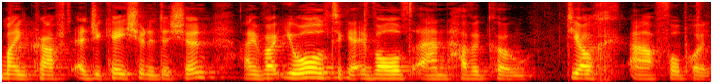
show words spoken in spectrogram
Minecraft Education Edition. I invite you all to get involved and have a go. Diolch a phob hwyl.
